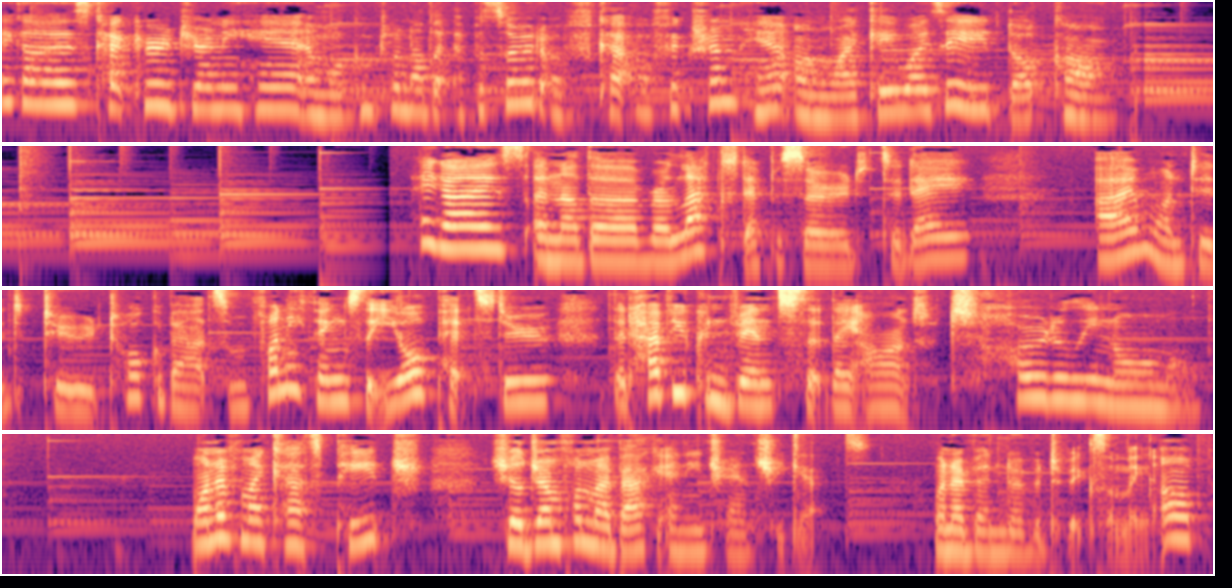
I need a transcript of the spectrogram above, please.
Hey guys, Cat Guru Journey here, and welcome to another episode of Cat or Fiction here on ykyz.com. Hey guys, another relaxed episode today. I wanted to talk about some funny things that your pets do that have you convinced that they aren't totally normal. One of my cats, Peach, she'll jump on my back any chance she gets. When I bend over to pick something up,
